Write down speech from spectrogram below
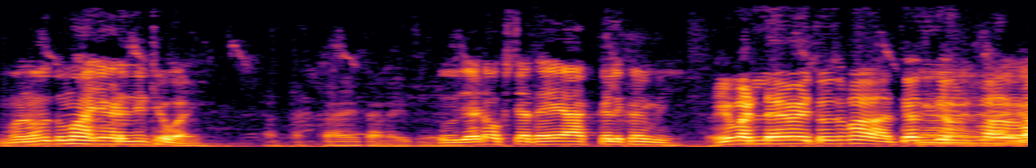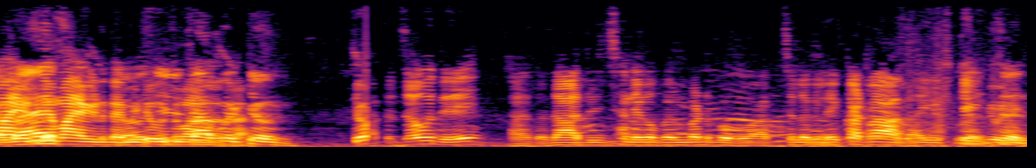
म्हणून तू माझ्याकडे जे ठेवाय. काय करायचं? तुझ्या डोक्यात आहे अक्कल कमी. हे म्हटलं तुझ त्याच घेऊन मा- माझ्याकडे माझ्याकडे द्या, मी ठेवतो दिल माझ्याकडे चापट का. ठेवून ठेव. आता जाऊ दे. आता दादी संध्याकाळ बट बघू आजचं लग्न एक कटरा आला एक चल. घेऊन.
